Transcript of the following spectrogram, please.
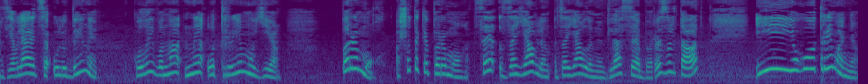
з'являється у людини, коли вона не отримує перемог. А що таке перемога? Це заявлен, заявлений для себе результат і його отримання.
